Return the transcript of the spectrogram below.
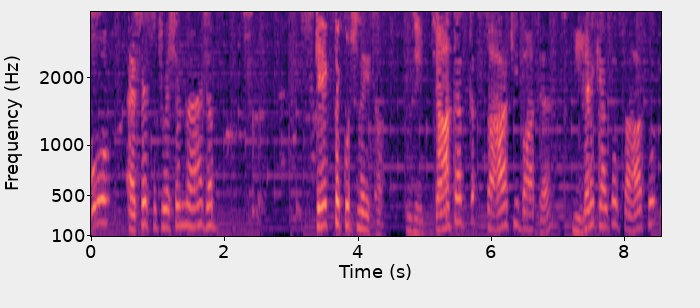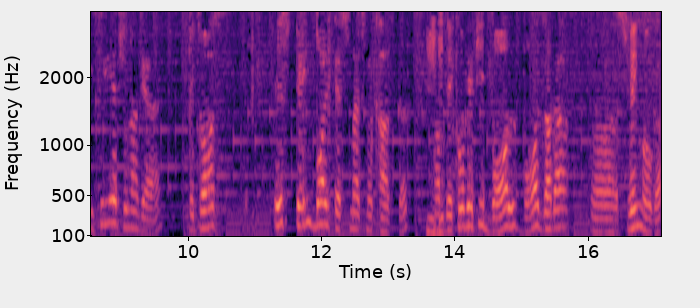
वो ऐसे सिचुएशन में आया जब स्टेक पे कुछ नहीं था। जहाँ तक सहा की बात है हम्म, मेरे ख्याल से साहा को इसीलिए चुना गया है बिकॉज़ इस पिंक बॉल टेस्ट मैच में खासकर हम्म, आप देखोगे कि बॉल बहुत ज़्यादा स्विंग होगा।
